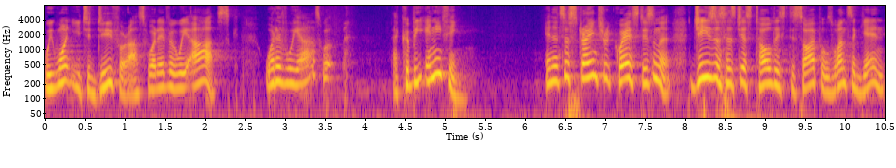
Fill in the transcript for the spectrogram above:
We want you to do for us whatever we ask. Whatever we ask? Well, that could be anything. And it's a strange request, isn't it? Jesus has just told his disciples once again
